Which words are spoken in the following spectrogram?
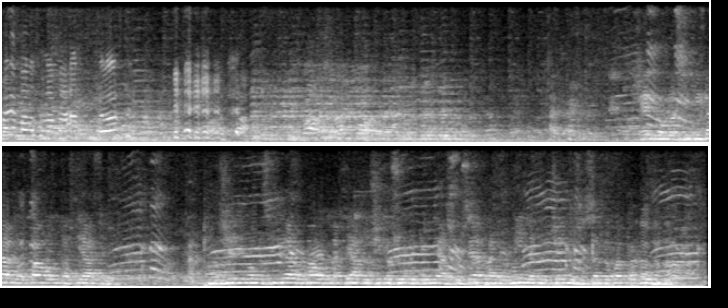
quella è mano sulla panza. Centro classificato Paolo Battiato. Centro classificato Paolo Battiato, Cica Sud Pugliasco, Serra 1364 punti.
